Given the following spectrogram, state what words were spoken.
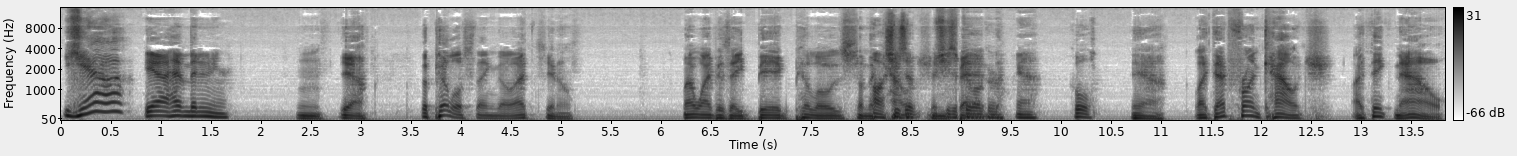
Yeah, yeah, I haven't been in here. Mm, yeah. The pillows thing, though, that's, you know, my wife is a big pillows on the oh, couch she's a she's a pillow girl. Yeah, cool. Yeah. Like that front couch, I think now,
